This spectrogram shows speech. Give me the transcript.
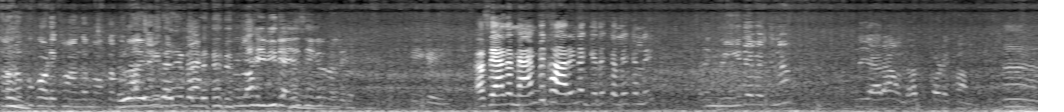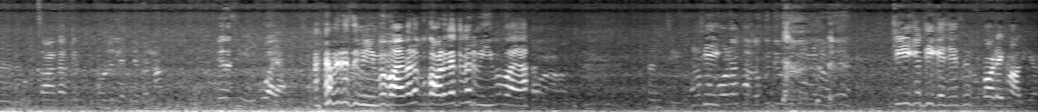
ਸਾਨੂੰ ਪਕੌੜੇ ਖਾਣ ਦਾ ਮੌਕਾ ਵੀ ਚਾਹੀਦਾ। ਬੰਦੇ। ਲਾਈ ਵੀ ਰਹਿ ਹੈ ਜੀ ਅਸੀਂ ਐਂ ਤਾਂ ਮੈਮ ਵੀ ਖਾ ਰਹੇ ਨੇ ਅੱਗੇ ਤੇ ਕੱਲੇ ਕੱਲੇ ਮੀਂਹ ਦੇ ਵਿੱਚ ਨਾ ਨਜ਼ਾਰਾ ਆਉਂਦਾ ਪਕੌੜੇ ਖਾਣ ਦਾ। ਹੂੰ। ਤਾਂ ਕਰਕੇ ਪਕੌੜੇ ਲੈ ਕੇ ਪਹਿਲਾਂ ਫਿਰ ਅਸੀਂ ਮੀਂਹ ਪਵਾਇਆ। ਫਿਰ ਅਸੀਂ ਮੀਂਹ ਪਵਾਇਆ ਪਹਿਲਾਂ ਪਕੌੜੇ ਦੇ ਤੇ ਫਿਰ ਮੀਂਹ ਪਵਾਇਆ। ਹਾਂਜੀ ਠੀਕ। ਪਕੌੜੇ ਖਾ ਲਓ ਕਿ ਮਿਲਾਉਂਦੇ ਠੀਕ ਹੈ ਠੀਕ ਹੈ ਜੀ ਫਿਰ ਪਕੌੜੇ ਖਾ ਲਿਓ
